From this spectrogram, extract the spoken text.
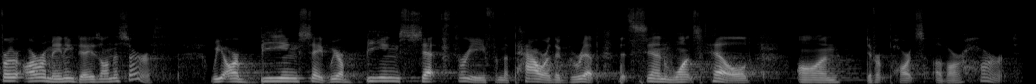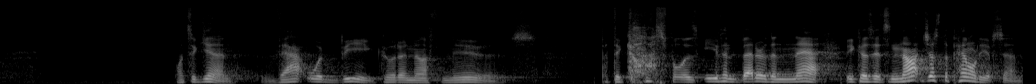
for our remaining days on this earth. We are being saved. We are being set free from the power, the grip that sin once held on different parts of our heart. Once again, that would be good enough news. But the gospel is even better than that because it's not just the penalty of sin.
